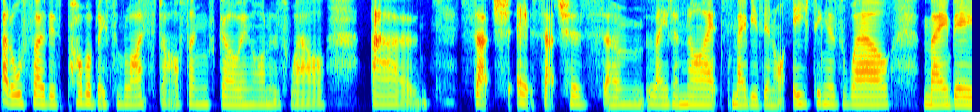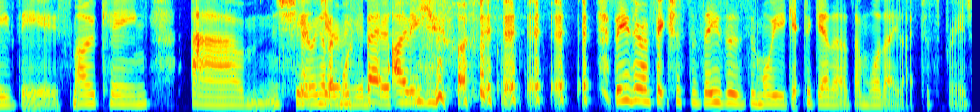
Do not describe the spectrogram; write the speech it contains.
but also there's probably some lifestyle things going on as well, uh, such such as um, later nights. Maybe they're not eating as well. Maybe they're smoking. Um, sharing a bit more space. I mean, you know, these are infectious diseases. The more you get together, the more they like to spread.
